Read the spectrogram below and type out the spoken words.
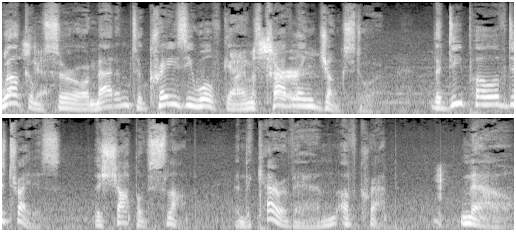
Welcome, sir or madam, to Crazy Wolfgang's traveling junk store, the depot of detritus, the shop of slop, and the caravan of crap. now,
